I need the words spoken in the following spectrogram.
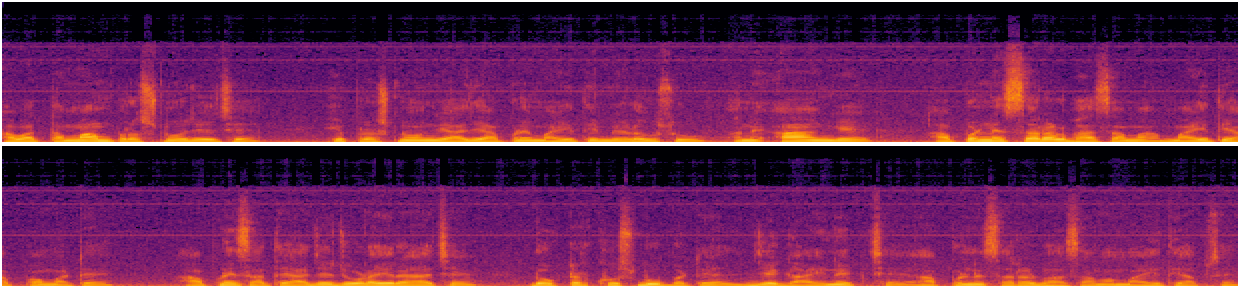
આવા તમામ પ્રશ્નો જે છે, એ પ્રશ્નો અંગે આજે આપણે માહિતી મેળવશું અને આ અંગે આપણને સરળ ભાષામાં માહિતી આપવા માટે આપણી સાથે આજે જોડાઈ રહ્યા છે ડૉક્ટર ખુશ્બુ પટેલ, જે ગાયનેક છે. આપણને સરળ ભાષામાં માહિતી આપશે.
